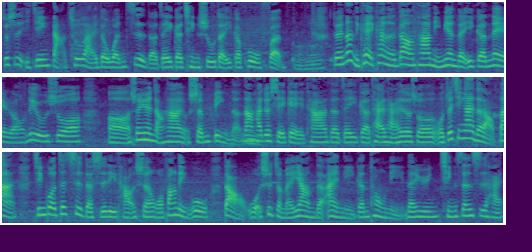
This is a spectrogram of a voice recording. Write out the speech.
就是已经打出来的文字的这一个情书的一个部分。嗯对，那你可以看得到它里面的一个内容，例如说。呃，孙院长他有生病了，那他就写给他的这一个太太，他就说：“我最亲爱的老伴，经过这次的死里逃生，我方领悟到我是怎么样的爱你跟痛你。人云情深似海，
